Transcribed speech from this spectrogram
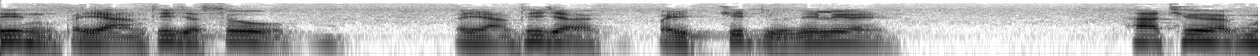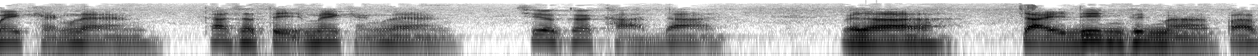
ดิ้น พยายามที่จะสู้ พยายามที่จะไปคิดอยู่เรื่อยๆ ถ้าเชือกไม่แข็งแรง ถ้าสติไม่แข็งแรง เชือกก็ขาดได้ เวลาใจดิ้นขึ้นมาปั๊บ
